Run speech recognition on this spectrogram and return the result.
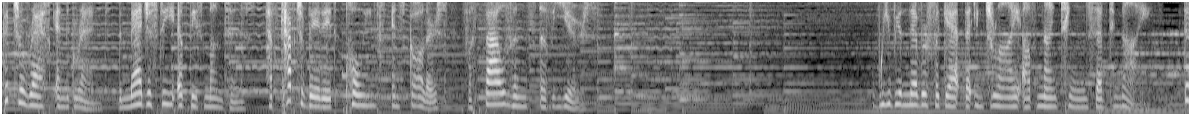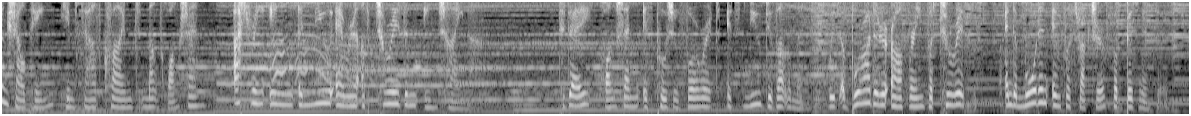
Picturesque and grand, the majesty of these mountains have captivated poets and scholars for thousands of years. We will never forget that in July of 1979, Deng Xiaoping himself climbed Mount Huangshan, ushering in a new era of tourism in China. Today, Huangshan is pushing forward its new development with a broader offering for tourists and a modern infrastructure for businesses.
